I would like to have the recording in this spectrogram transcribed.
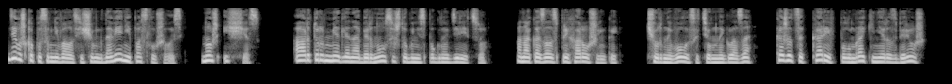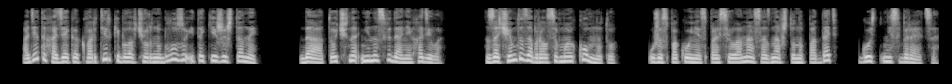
Девушка посомневалась еще мгновение и послушалась. Нож исчез. А Артур медленно обернулся, чтобы не спугнуть девицу. Она оказалась прихорошенькой. Черные волосы, темные глаза. Кажется, карий в полумраке не разберешь. Одета хозяйка квартирки была в черную блузу и такие же штаны. Да, точно, не на свидание ходила. «Зачем ты забрался в мою комнату?» Уже спокойнее спросила она, осознав, что нападать гость не собирается.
